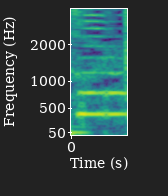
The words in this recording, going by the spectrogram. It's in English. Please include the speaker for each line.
Speaker 1: Virgin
